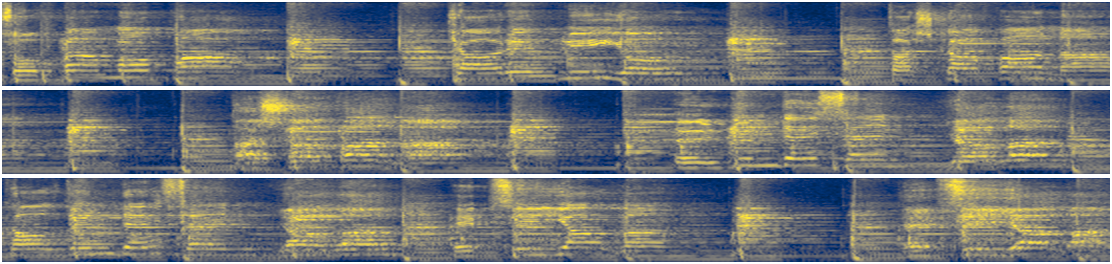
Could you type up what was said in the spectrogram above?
Sopa mopa kar etmiyor. Taş kafana Taş kafana. Öldüm desen Yalan. Kaldım desen. Yalan. Hepsi yalan. Hepsi yalan.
